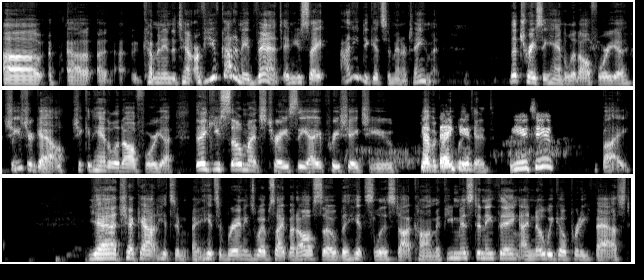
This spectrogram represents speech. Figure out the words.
uh, uh, uh, coming into town, or if you've got an event and you say, I need to get some entertainment, let Tracy handle it all for you. She's your gal. She can handle it all for you. Thank you so much, Tracy. I appreciate you. Have a great you. weekend. You too. Bye. Yeah, check out Hits and uh, Hits and Branding's website, but also the hitslist.com. If you missed anything, I know we go pretty fast,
